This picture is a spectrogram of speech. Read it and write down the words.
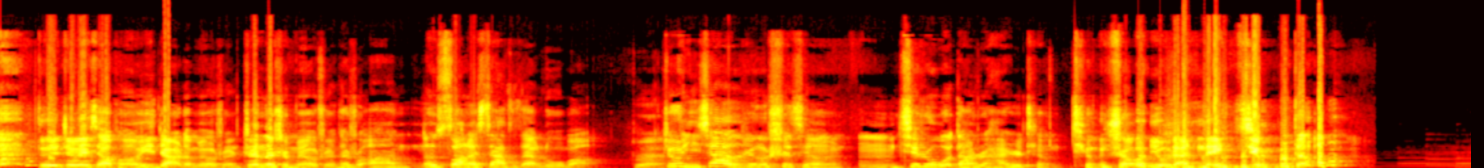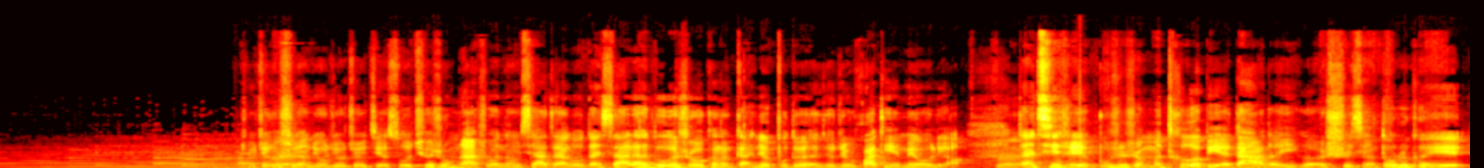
对，这位小朋友一点都没有生气，真的是没有生气。他说啊，那算了，下次再录吧。对，就是一下子这个事情，嗯，其实我当时还是挺挺稍微有点内疚的。就这个事情就就就结束，确实我们俩说那我下再录，但下来录的时候可能感觉不对了，就这个话题也没有聊。对，但其实也不是什么特别大的一个事情，都是可以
